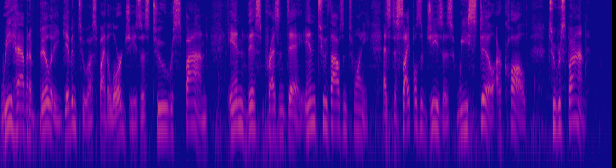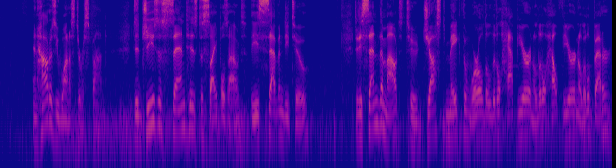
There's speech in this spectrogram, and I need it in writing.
We have an ability given to us by the Lord Jesus to respond in this present day, in 2020. As disciples of Jesus, we still are called to respond. And how does He want us to respond? Did Jesus send His disciples out, these 72? Did He send them out to just make the world a little happier and a little healthier and a little better,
